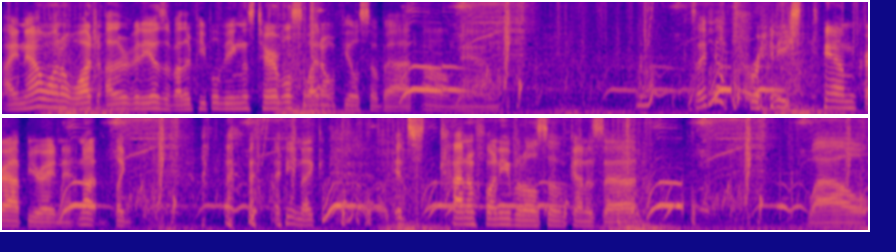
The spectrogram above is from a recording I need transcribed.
I now want to watch other videos of other people being this terrible so I don't feel so bad. Oh, man. Because I feel pretty damn crappy right now. Not, like... I mean, like, it's kind of funny, but also kind of sad. Wow.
